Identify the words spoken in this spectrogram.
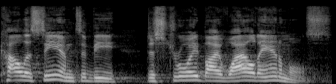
Colosseum to be destroyed by wild animals.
